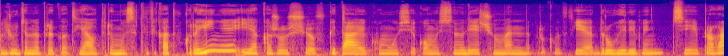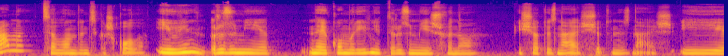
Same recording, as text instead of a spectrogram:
людям, наприклад, я отримую сертифікат в Україні, і я кажу, що в Китаї комусь якомусь сомельє, що в мене, наприклад, є другий рівень цієї програми, це лондонська школа, і він розуміє, на якому рівні ти розумієш вино і що ти знаєш, що ти не знаєш. І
